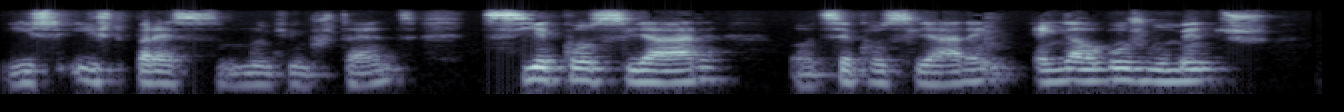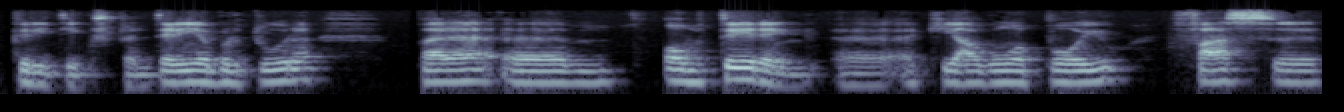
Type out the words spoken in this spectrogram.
isto, isto parece muito importante, de se aconselhar ou de se aconselharem em alguns momentos críticos, portanto, terem abertura para um, obterem uh, aqui algum apoio face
